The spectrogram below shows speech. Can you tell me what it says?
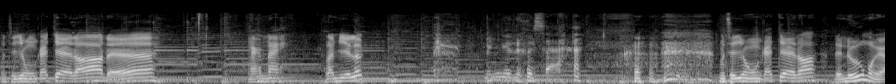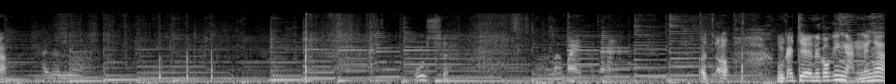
Mình sẽ dùng con cá chê đó để ngày hôm nay làm gì lứt mình như rơi xả. Mình sẽ dùng con cá chê đó để nướng mọi người ạ. À Ờ, ờ, con cá chê nó có cái ngạnh đấy nha.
